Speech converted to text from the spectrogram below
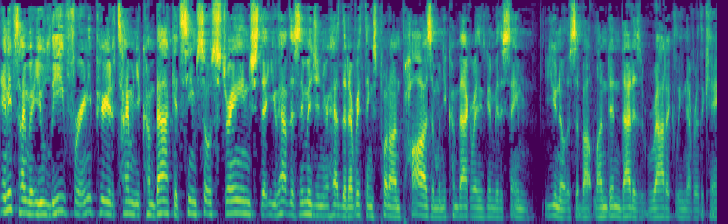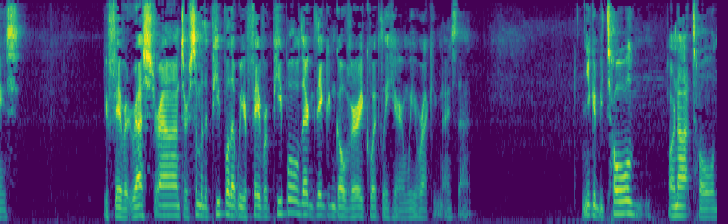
any time that you leave for any period of time and you come back it seems so strange that you have this image in your head that everything's put on pause and when you come back everything's going to be the same. You know this about london. That is radically never the case. Your favorite restaurant or some of the people that were your favorite people they can go very quickly here and we recognize that. And you could be told or not told.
